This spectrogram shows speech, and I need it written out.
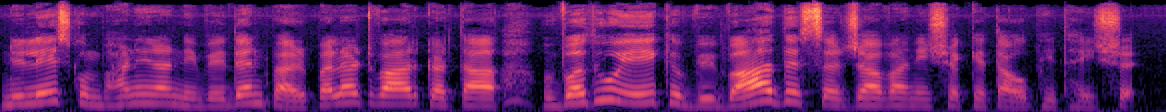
નિલેશ કુંભાણીના નિવેદન પર પલટવાર કરતા વધુ એક વિવાદ સર્જાવાની શક્યતા ઊભી થઈ છે.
